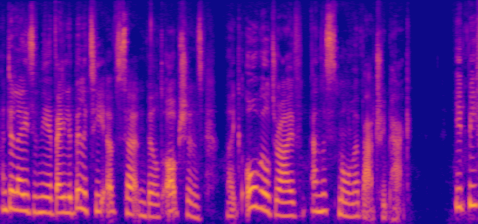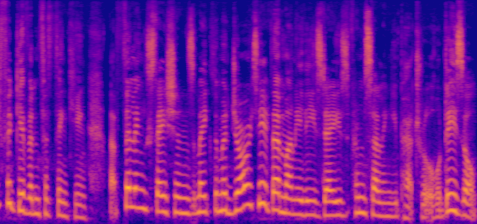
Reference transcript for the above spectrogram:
and delays in the availability of certain build options, like all wheel drive and the smaller battery pack. You'd be forgiven for thinking that filling stations make the majority of their money these days from selling you petrol or diesel.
